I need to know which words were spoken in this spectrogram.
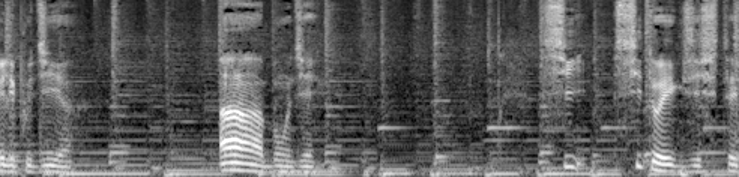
Et il peut dire Ah bon Dieu, si, si tu existais,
